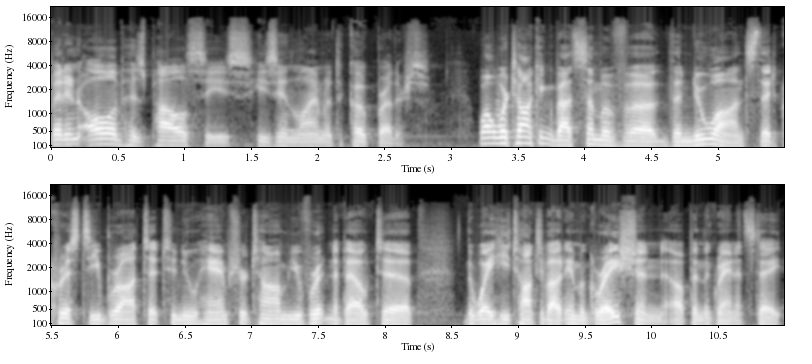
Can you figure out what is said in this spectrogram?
But in all of his policies, he's in line with the Koch brothers. Well, we're talking about some of uh, the nuance that Christie brought to, to, New Hampshire. Tom, you've written about uh, the way he talked about immigration up in the Granite State.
